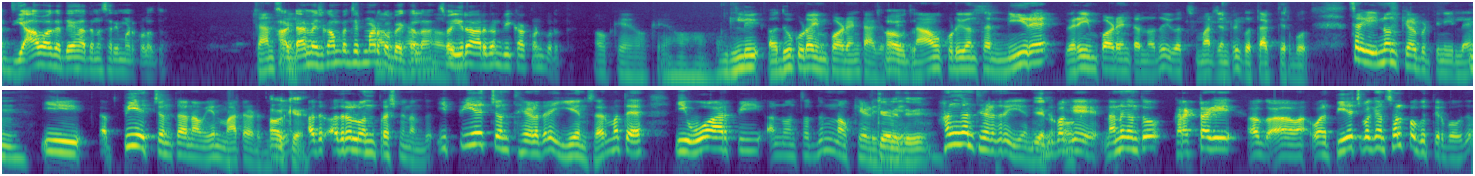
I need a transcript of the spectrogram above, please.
ಅದ್ ಯಾವಾಗ ದೇಹ ಅದನ್ನ ಸರಿ ಮಾಡ್ಕೊಳ್ಳೋದು? ಚಾನ್ಸ್ ಆ ಡ್ಯಾಮೇಜ್ ಕಾಂಪನ್ಸೇಟ್ ಮಾಡ್ಕೋಬೇಕಲ್ಲ. ಸೊ ಇರೋ ಆರ್ಗನ್ ವೀಕ್ ಹಾಕೊಂಡ್ ಬರುತ್ತೆ. ಓಕೆ ಓಕೆ ಇಲ್ಲಿ ಅದು ಕೂಡ ಇಂಪಾರ್ಟೆಂಟ್ ಆಗುತ್ತೆ. ನಾವು ಕುಡಿಯುವಂತ ನೀರೇ ವೆರಿ ಇಂಪಾರ್ಟೆಂಟ್ ಅನ್ನೋದು ಇವತ್ತು ಸುಮಾರು ಜನರಿಗೆ ಗೊತ್ತಾಗ್ತಿರ್ಬೋದು. ಸರಿ ಇನ್ನೊಂದು ಕೇಳ್ಬಿಡ್ತೀನಿ ಇಲ್ಲೇ. ಈ ಪಿ ಎಚ್ ಅಂತ ನಾವು ಏನ್ ಮಾತಾಡಿದ್ವಿ. ಅದ್ರ ಅದ್ರಲ್ಲಿ ಒಂದು ಪ್ರಶ್ನೆ ನಂದು. ಈ ಪಿ ಎಚ್ ಅಂತ ಹೇಳಿದ್ರೆ ಏನ್ ಸರ್ ಮತ್ತೆ ಈ ಓ ಆರ್ ಪಿ ಅನ್ನುವಂಥದ್ದನ್ನು ನಾವು ಕೇಳಿದ್ವಿ. ಹಂಗಂತ ಹೇಳಿದ್ರೆ ಏನು? ಇದ್ರ ಬಗ್ಗೆ ನನಗಂತೂ ಕರೆಕ್ಟಾಗಿ ಪಿ ಎಚ್ ಬಗ್ಗೆ ಒಂದ್ ಸ್ವಲ್ಪ ಗೊತ್ತಿರಬಹುದು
